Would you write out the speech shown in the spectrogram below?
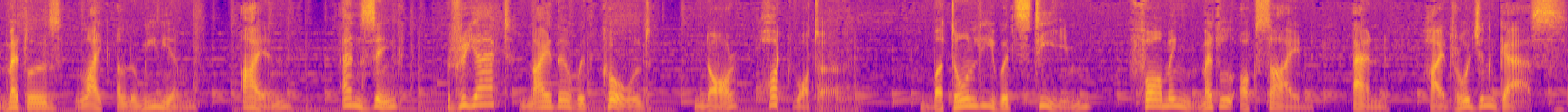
Metals like aluminium, iron and zinc react neither with cold nor hot water, but only with steam forming metal oxide and hydrogen gas.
